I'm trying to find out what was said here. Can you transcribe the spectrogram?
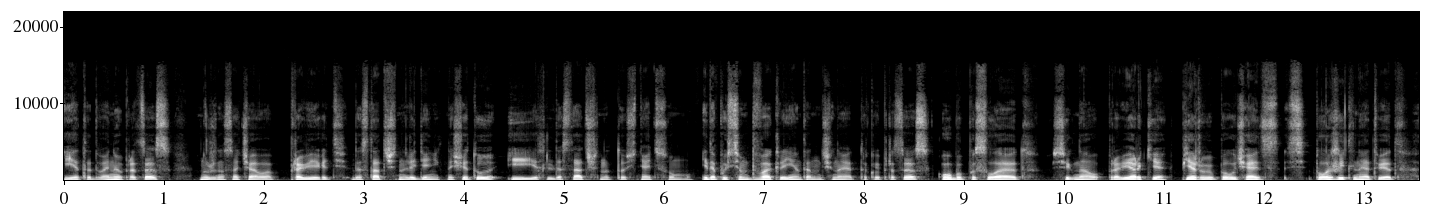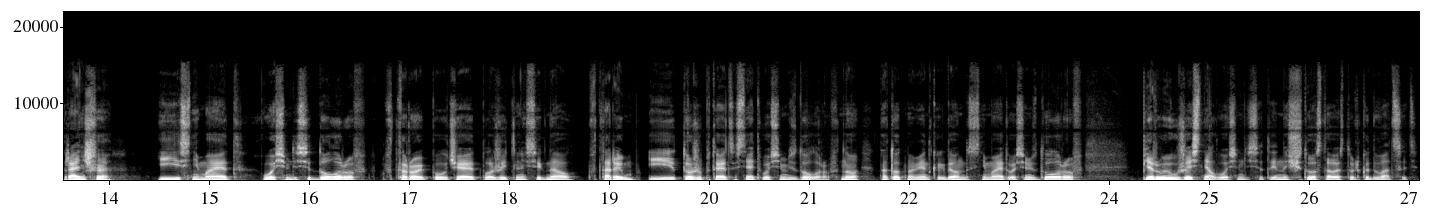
И это двойной процесс. Нужно сначала проверить, достаточно ли денег на счету, и если достаточно, то снять сумму. И, допустим, два клиента начинают такой процесс, оба посылают сигнал проверки. Первый получает положительный ответ раньше и снимает 80 долларов, второй получает положительный сигнал вторым и тоже пытается снять 80 долларов. Но на тот момент, когда он снимает 80 долларов, первый уже снял 80, и на счету осталось только 20.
